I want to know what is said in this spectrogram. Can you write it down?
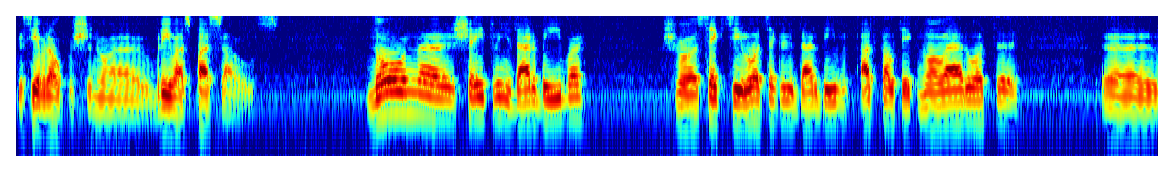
kas iebraukuši no brīvās pasaules. Nu, un šeit viņu darbība šo sekciju locekļu darbība atkal tiek novērota, uh,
